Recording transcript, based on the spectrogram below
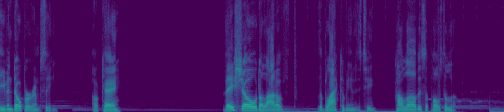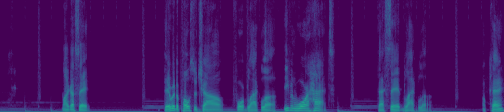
even doper MC. Okay. They showed a lot of the black community how love is supposed to look. Like I said, they were the poster child for black love, even wore a hat that said black love. Okay.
